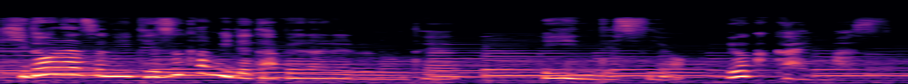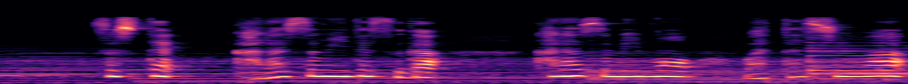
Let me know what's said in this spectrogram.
気取らずに手づかみで食べられるのでいいんですよ。よく買います。そしてカラスミですがカラスミも私は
